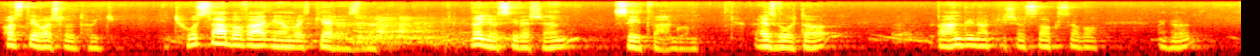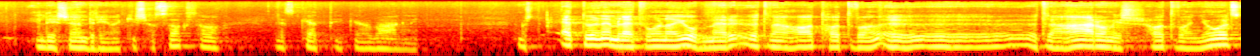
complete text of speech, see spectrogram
azt javaslod, hogy így hosszába vágjam, vagy keresztbe. Nagyon szívesen szétvágom. Ez volt a Bándinak is a szakszava, meg a Illés Endrének is a szakszava, ezt ketté kell vágni. Most ettől nem lett volna jobb, mert 56, 60, 53 és 68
